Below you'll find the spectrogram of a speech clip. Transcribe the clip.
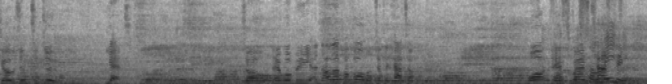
chosen to do yet. So there will be another performance of the kata. What is what's so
